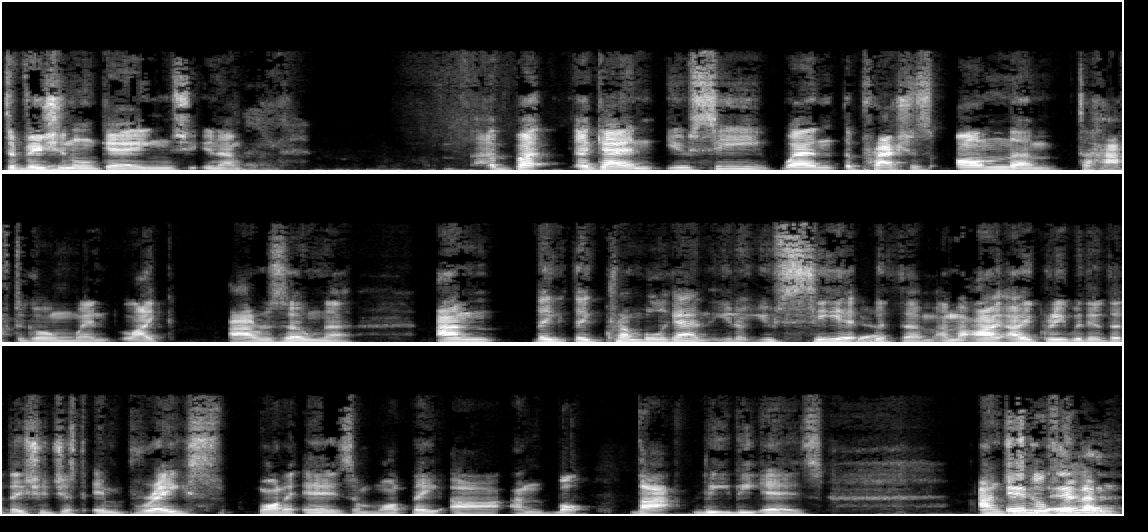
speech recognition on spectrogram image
divisional mm-hmm. games, you know. But again, you see when the pressure's on them to have to go and win, like Arizona, and they they crumble again. You know, you see it yeah. with them, and I, I agree with you that they should just embrace what it is and what they are and what that really is, and just and, go for and it.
